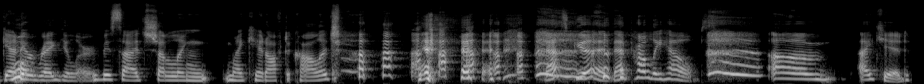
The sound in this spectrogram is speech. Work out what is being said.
getting more regular? besides shuttling my kid off to college? that's good. That probably helps. Um, I kid.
